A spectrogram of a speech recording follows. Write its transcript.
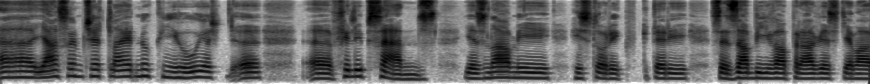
uh, já jsem četla jednu knihu, je, uh, uh, Philip Sands je známý historik, který se zabývá právě s těma,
